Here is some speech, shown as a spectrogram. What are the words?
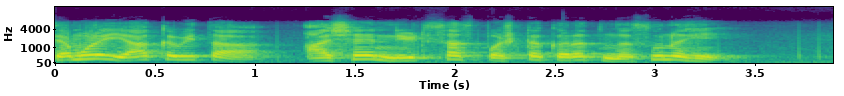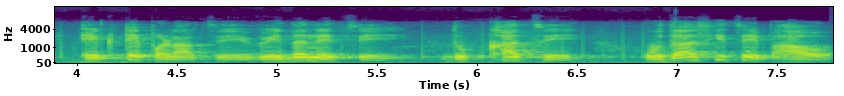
त्यामुळे या कविता आशय नीटसा स्पष्ट करत नसूनही एकटेपणाचे वेदनेचे दुःखाचे उदासीचे भाव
